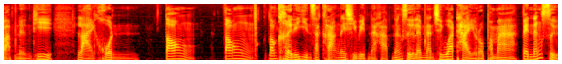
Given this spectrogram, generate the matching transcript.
บับหนึ่งที่หลายคนต้อง ต้องต้องเคยได้ยินสักครั้งในชีวิตนะครับ หนังสือเล่มนั้นชื่อว่าไทยรบพมา่า เป็นหนังสือ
